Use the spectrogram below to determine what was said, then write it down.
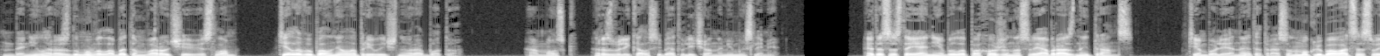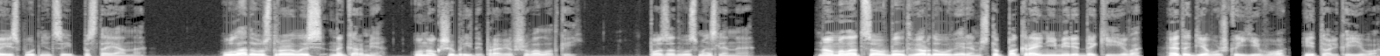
Данила раздумывал об этом, ворочая веслом, тело выполняло привычную работу, а мозг развлекал себя отвлеченными мыслями. Это состояние было похоже на своеобразный транс. Тем более на этот раз он мог любоваться своей спутницей постоянно. Улада устроилась на корме, у ног Шибриды, правившего лодкой. Поза двусмысленная. Но Молодцов был твердо уверен, что, по крайней мере, до Киева эта девушка его и только его.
